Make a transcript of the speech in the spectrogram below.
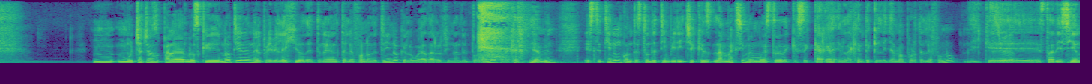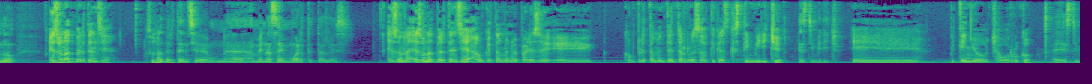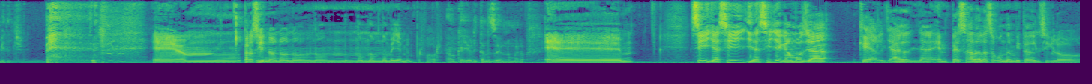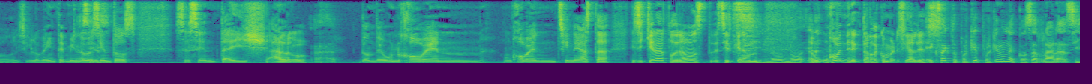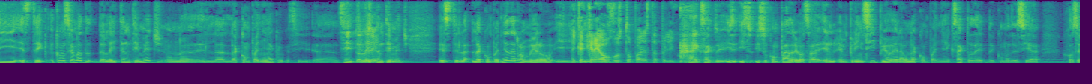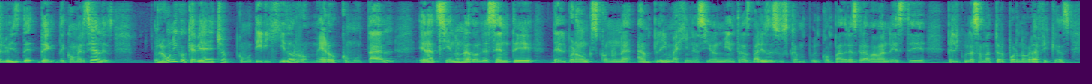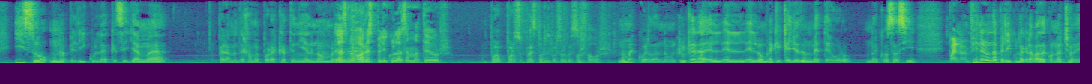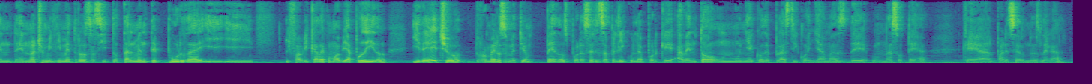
Mm, Muchachos, para los que no tienen el privilegio de tener el teléfono de Trino, que lo voy a dar al final del programa para que lo llamen, este tiene un contestón de Timbiriche que es la máxima muestra de que se caga en la gente que le llama por teléfono y que está diciendo Es una advertencia. Es una advertencia, una amenaza de muerte, tal vez. Es una, es una advertencia, aunque también me parece eh, completamente enternecedor que creas que es Timbiriche. Es Timbiriche. Eh, pequeño chavo ruco. Es Timbiriche. Eh, pero sí, no, no, no, no, no, no, no me llamen, por favor. Ok, ahorita les doy un número. Eh, sí, y así, y así llegamos ya que ya, ya empezada la segunda mitad del siglo del siglo XX, 1960 y algo, Ajá. donde un joven un joven cineasta, ni siquiera podríamos decir que era un, Sí, no, no, era- un joven director de comerciales. Exacto, porque, porque era una cosa rara, así, este, ¿cómo se llama? The, Latent Image, una, la, la compañía, creo que sí, eh, sí, The Latent sí. Image, este, la, la compañía de Romero y... el que y- creó justo para esta película. Ah, exacto, y, y su- y su compadre, o sea, en, en principio era una compañía, exacto, de, de, como decía José Luis, de, de- de comerciales. Lo único que había hecho como dirigido Romero como tal era siendo un adolescente del Bronx con una amplia imaginación mientras varios de sus compadres grababan este, películas amateur pornográficas, hizo una película que se llama... Espérame, déjame, por acá tenía el nombre. Las mejores películas amateur, Por, por supuesto, por, por, supuesto. por favor. No me acuerdo, no, creo que era el, el- el hombre que cayó de un meteoro, una cosa así. Bueno, en fin, era una película grabada con 8, en, en 8 milímetros, así totalmente burda y, y- y fabricada como había podido. Y de hecho, Romero se metió en pedos por hacer esa película porque aventó un muñeco de plástico en llamas de una azotea, que al parecer no es legal.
